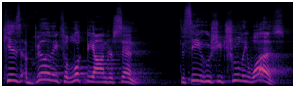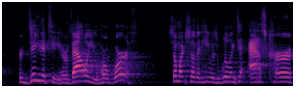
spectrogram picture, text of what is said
his ability to look beyond her sin, to see who she truly was, her dignity, her value, her worth so much so that he was willing to ask her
